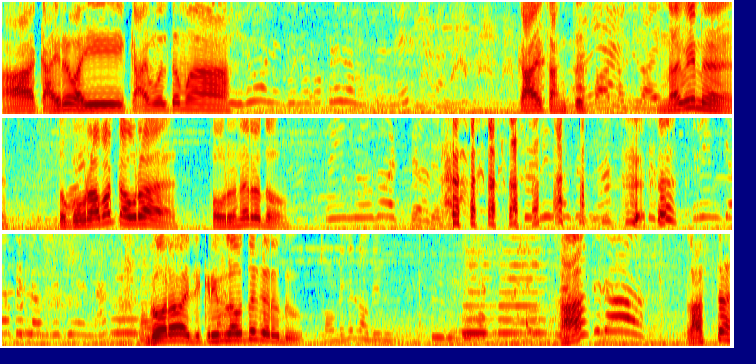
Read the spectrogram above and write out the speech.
हा काय रे भाई? काय बोलतो मग हिरो आणि जुने कपडे घालून आले. काय सांगतोस? नवीन आहे. तो गोरा बघ कवरा आहे. फौरनर आहे तो? गोरा व्हायची क्रीम लावतो कर तू? फाउंडेशन नव्हती तू. हा. लास्ट रे.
